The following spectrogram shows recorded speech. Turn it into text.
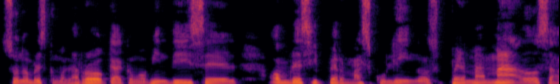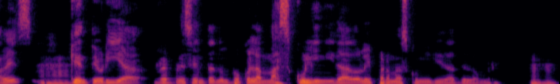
Son hombres como La Roca, como Vin Diesel, hombres hipermasculinos, supermamados, ¿sabes? Que en teoría representan un poco la masculinidad o la hipermasculinidad del hombre. Ujú.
